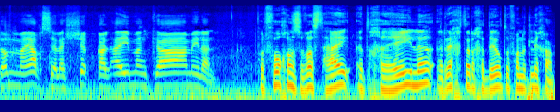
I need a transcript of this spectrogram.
ثم يغسل الشق الأيمن كاملا. Vervolgens wast hij het gehele rechter gedeelte van het lichaam.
